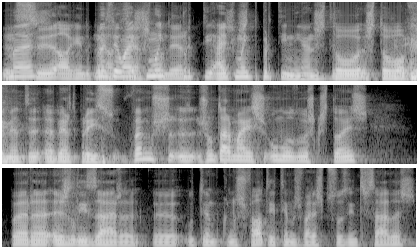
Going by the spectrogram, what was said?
mas, mas, se alguém do Mas eu acho muito, acho muito pertinente. Estou, estou obviamente aberto para isso. Vamos uh, juntar mais uma ou duas questões para agilizar uh, o tempo que nos falta e temos várias pessoas interessadas.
